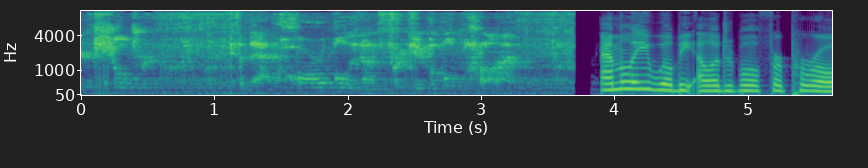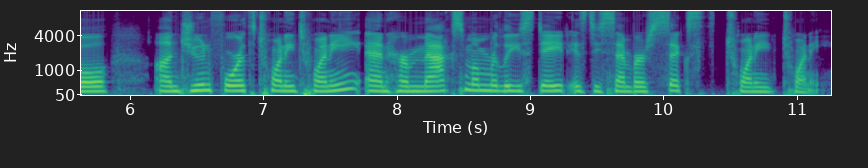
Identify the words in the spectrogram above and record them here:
your children for that horrible and unforgivable crime. Emily will be eligible for parole on June 4th, 2020, and her maximum release date is December 6th, 2020.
